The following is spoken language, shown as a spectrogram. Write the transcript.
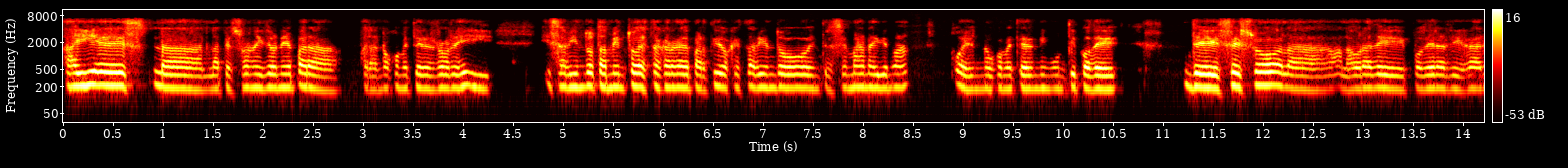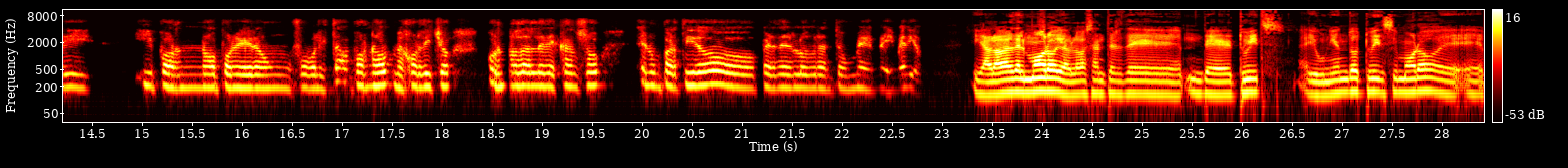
ahí es la, persona idónea para, para no cometer errores y, sabiendo también toda esta carga de partidos que está viendo entre semana y demás, pues no cometer ningún tipo de, de exceso a la, a la hora de poder arriesgar y, y por no poner a un futbolista, por no, mejor dicho, por no darle descanso en un partido, perderlo durante un mes, mes y medio. Y hablabas del Moro y hablabas antes de, de tweets, y uniendo tweets y Moro, eh, eh,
